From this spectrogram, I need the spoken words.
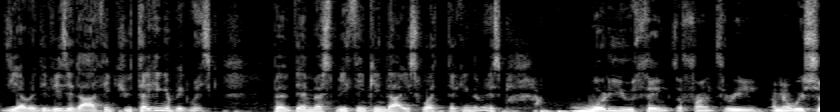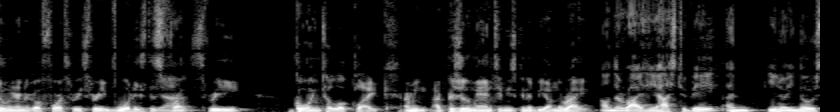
the Eredivisie that I think you're taking a big risk. But they must be thinking that it's worth taking the risk. What do you think the front three? I mean, we're assuming you're going to go four three three. What is this Yeah. front three going to look like? I mean, I presume Antony's going to be on the right. On the right, he has to be, and you know he knows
